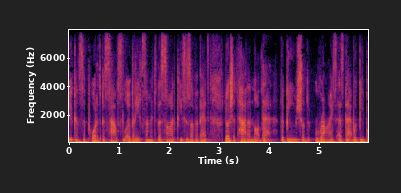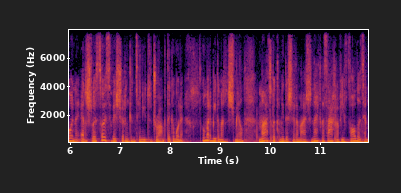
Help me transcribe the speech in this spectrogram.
you can support it into the side pieces of a bed. Not that the beam should rise, as that would be boina. It shouldn't continue to drop. The Gemara. If you followed him,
